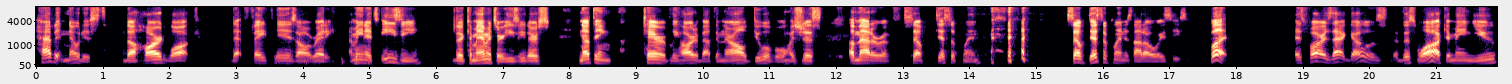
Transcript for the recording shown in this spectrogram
haven't noticed the hard walk that faith is already, I mean, it's easy. The commandments are easy. There's nothing terribly hard about them. They're all doable. It's just a matter of self discipline. self discipline is not always easy, but as far as that goes, this walk, I mean, you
